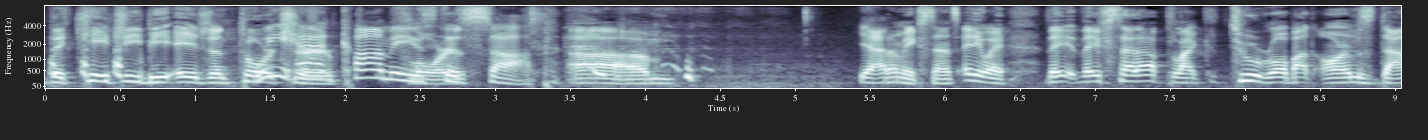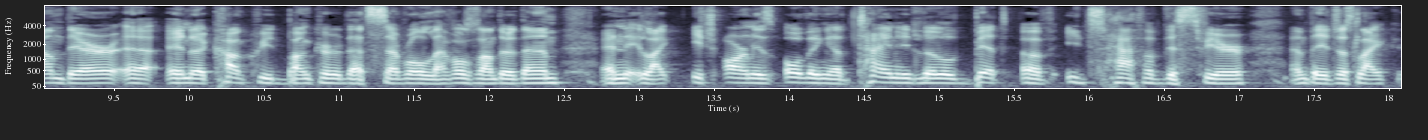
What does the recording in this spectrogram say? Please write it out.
the KGB agent torture. We had commies floors. to stop. Um, yeah, that makes sense. Anyway, they they've set up like two robot arms down there uh, in a concrete bunker that's several levels under them, and it, like each arm is holding a tiny little bit of each half of the sphere, and they just like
